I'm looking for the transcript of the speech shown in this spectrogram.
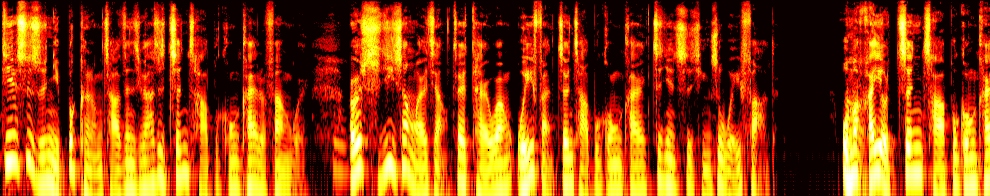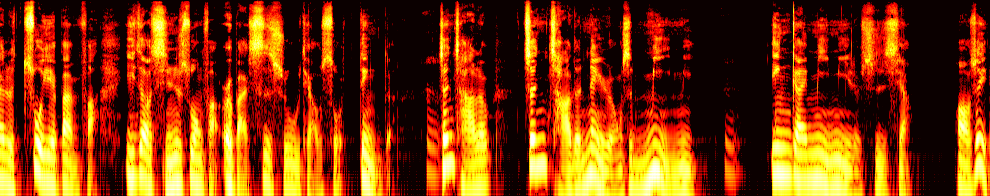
这些事实你不可能查证，因为它是侦查不公开的范围，而实际上来讲，在台湾违反侦查不公开这件事情是违法的。我们还有侦查不公开的作业办法，依照刑事诉讼法二百四十五条所定的，侦查的侦查的内容是秘密，应该秘密的事项。哦，所以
